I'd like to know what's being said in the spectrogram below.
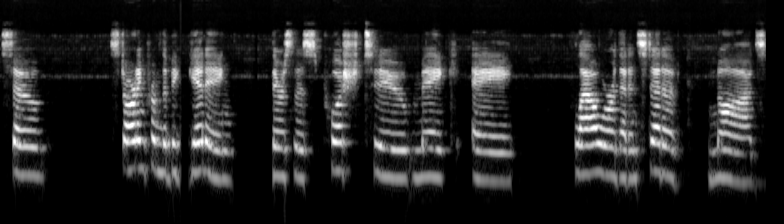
So starting from the beginning, there's this push to make a flower that instead of nods,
